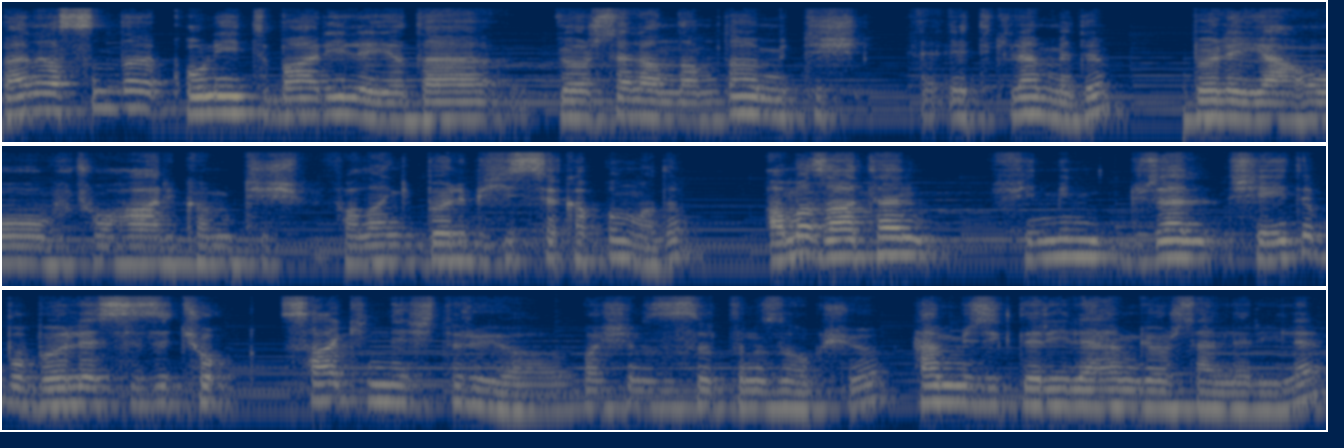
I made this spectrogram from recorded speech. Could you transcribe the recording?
Ben aslında konu itibariyle ya da görsel anlamda müthiş e, etkilenmedim. Böyle ya o çok harika müthiş falan gibi böyle bir hisse kapılmadım. Ama zaten filmin güzel şeyi de bu böyle sizi çok sakinleştiriyor. Başınızı sırtınızı okşuyor. Hem müzikleriyle hem görselleriyle.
